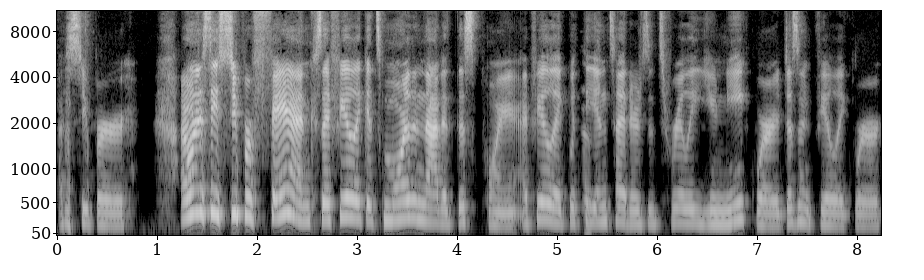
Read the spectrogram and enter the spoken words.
a super I don't want to say super fan because I feel like it's more than that at this point. I feel like with the insiders, it's really unique where it doesn't feel like we're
